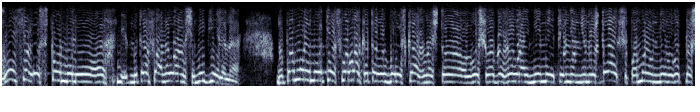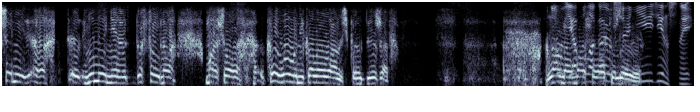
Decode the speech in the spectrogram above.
вы все вспомнили э, Митрофана Ивановича Неделина. Ну, по-моему, вот те слова, которые были сказаны, что высшего образования не имеет и в нем не нуждается, по-моему, не в отношении э, не менее достойного маршала Крылова Николая Ивановича принадлежат. Ну, Главное, я полагаю, что не единственный,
